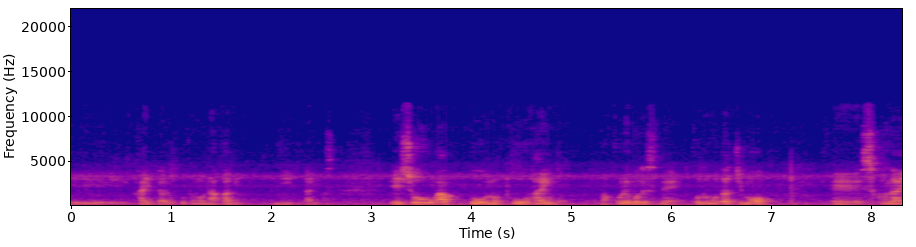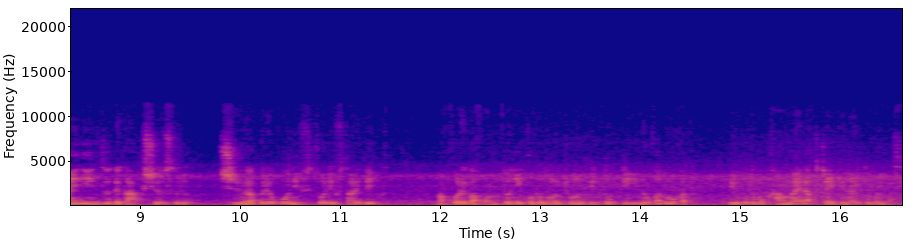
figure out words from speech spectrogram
えー、書いてあることの中身になります、えー、小学校の統廃合、まあ、これもですね子どもたちも、えー、少ない人数で学習する。修学旅行に1人2人で行く、まあ、これが本当に子どもの教育にとっていいのかどうかということも考えなくちゃいけないと思います。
